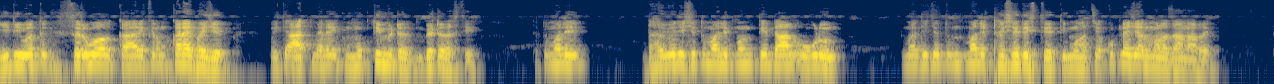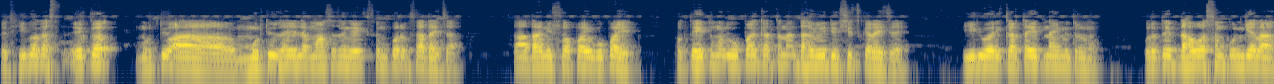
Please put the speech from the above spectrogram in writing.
विधिवत सर्व कार्यक्रम करायला पाहिजेत. म्हणजे त्या आत्म्याला एक मुक्ती मिटत भेटत असते. तर तुम्हाला दहाव्या दिवशी तुम्हाला मग ते डाल उघडून तुम्हाला त्याच्यातून तुम्हाला ठसे दिसते ती मोहरच्या कुठल्या जन्माला जाणार आहे. तर ही बघा एक मृत्यू मृत्यू झालेल्या माणसासंग एक संपर्क साधायचा. साधा आणि सोपा एक उपाय फक्त हे तुम्हाला उपाय करताना दहाव्या दिवशीच करायचं आहे. हिरवारी करता येत नाही मित्रांनो. परत एक दहावा संपून गेला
